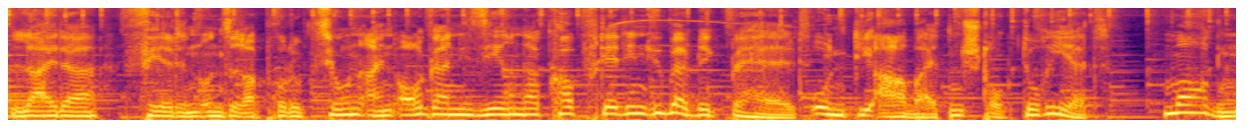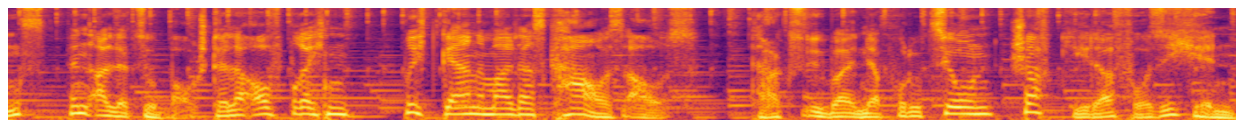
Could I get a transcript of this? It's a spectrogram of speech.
Leider fehlt in unserer Produktion ein organisierender Kopf, der den Überblick behält und die Arbeiten strukturiert. Morgens, wenn alle zur Baustelle aufbrechen, bricht gerne mal das Chaos aus. Tagsüber in der Produktion schafft jeder vor sich hin.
